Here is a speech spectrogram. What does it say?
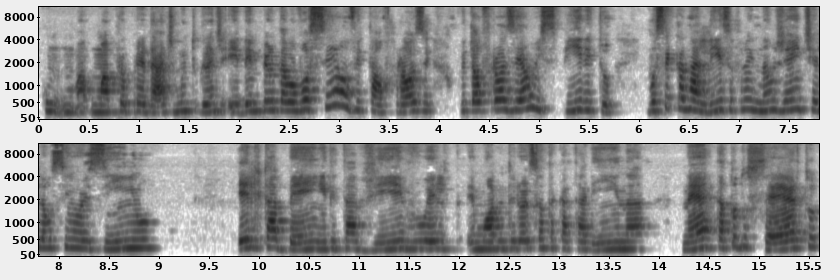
com uma, uma, propriedade muito grande. E daí me perguntavam: você é o Vital Froze? O Vital Froze é um espírito? Você canaliza? Eu falei: não, gente, ele é um senhorzinho, ele está bem, ele está vivo, ele, ele, mora no interior de Santa Catarina, né? Tá tudo certo.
